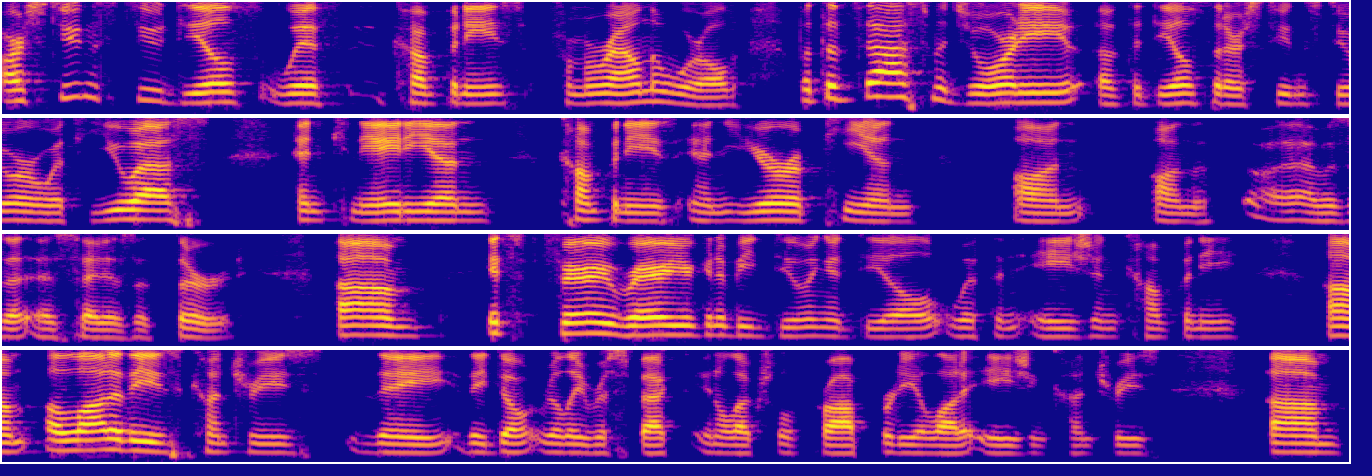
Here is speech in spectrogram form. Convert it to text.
our students do deals with companies from around the world, but the vast majority of the deals that our students do are with U.S. and Canadian companies and European on on the uh, I was as said as a third. Um, it's very rare you're going to be doing a deal with an Asian company. Um, a lot of these countries they they don't really respect intellectual property. A lot of Asian countries. Um,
